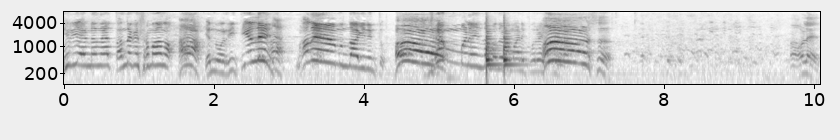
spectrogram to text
ಹಿರಿಯ ಅಣ್ಣನ ತಂದೆಗೆ ಸಮಾನ. ಎನ್ನುವ ರೀತಿಯಲ್ಲಿ ಮನೆಯ ನಾನೇ ಮುಂದಾಗಿ ನಿಂತು ಬ್ರಹ್ಮಣೆಯಿಂದ ಜಮ್ಮನೆಯಿಂದ ಮದುವೆ ಮಾಡಿ ಪೂರೈಸಿ ಒಳ್ಳೆಯದು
